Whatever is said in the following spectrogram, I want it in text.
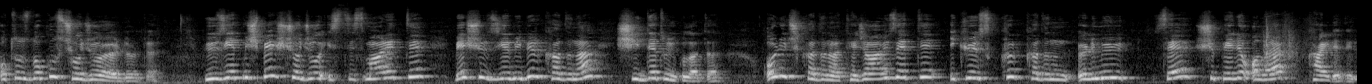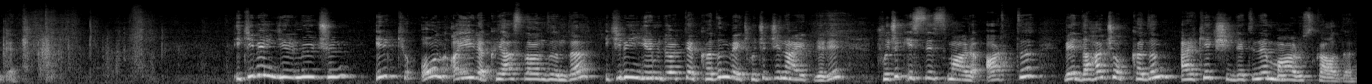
39 çocuğu öldürdü. 175 çocuğu istismar etti, 521 kadına şiddet uyguladı. 13 kadına tecavüz etti. 240 kadının ölümü ise şüpheli olarak kaydedildi. 2023'ün ilk 10 ayıyla kıyaslandığında 2024'te kadın ve çocuk cinayetleri, çocuk istismarı arttı ve daha çok kadın erkek şiddetine maruz kaldı.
